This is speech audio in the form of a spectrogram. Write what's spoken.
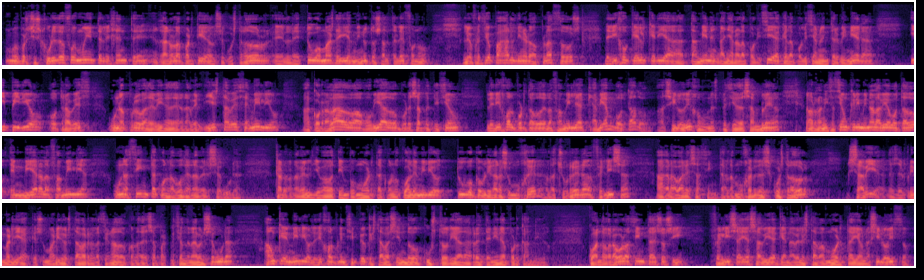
Bueno, porque Escuredo fue muy inteligente, ganó la partida al secuestrador, eh, le tuvo más de 10 minutos al teléfono, le ofreció pagar el dinero a plazos, le dijo que él quería también engañar a la policía, que la policía no interviniera, y pidió otra vez una prueba de vida de Anabel. Y esta vez Emilio, acorralado, agobiado por esa petición, le dijo al portavoz de la familia que habían votado, así lo dijo en una especie de asamblea, la organización criminal había votado enviar a la familia una cinta con la voz de Anabel Segura. Claro, Anabel llevaba tiempo muerta, con lo cual Emilio tuvo que obligar a su mujer, a la churrera, Felisa, a grabar esa cinta. La mujer del secuestrador sabía desde el primer día que su marido estaba relacionado con la desaparición de Anabel Segura, aunque Emilio le dijo al principio que estaba siendo custodiada, retenida por Cándido. Cuando grabó la cinta, eso sí, Felisa ya sabía que Anabel estaba muerta y aún así lo hizo.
